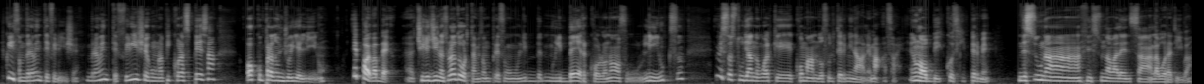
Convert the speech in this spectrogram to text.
e quindi sono veramente felice, veramente felice con una piccola spesa ho comprato un gioiellino. E poi, vabbè, eh, ciliegina sulla torta, mi sono preso un, lib- un libercolo no, su Linux e mi sto studiando qualche comando sul terminale, ma sai, è un hobby così per me, nessuna, nessuna valenza lavorativa.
